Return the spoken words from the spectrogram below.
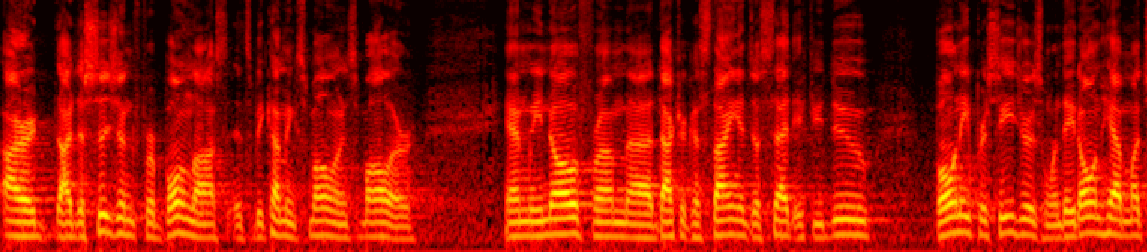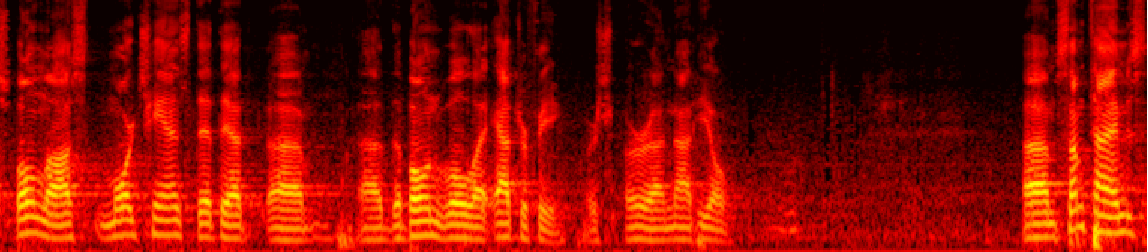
our, our decision for bone loss, it's becoming smaller and smaller. And we know from uh, Dr. Castagna just said, if you do bony procedures when they don't have much bone loss, more chance that, that uh, uh, the bone will uh, atrophy or, or uh, not heal. Um, sometimes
